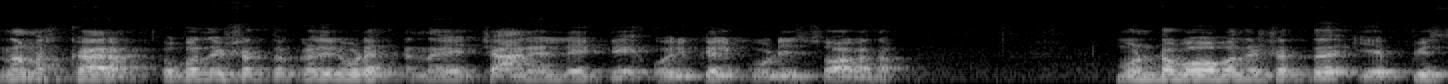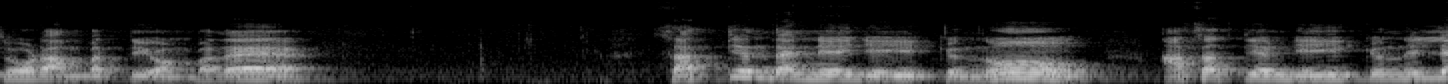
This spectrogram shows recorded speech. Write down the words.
നമസ്കാരം. ഉപനിഷത്തുക്കളിലൂടെ എന്ന ഈ ചാനലിലേക്ക് ഒരിക്കൽ കൂടി സ്വാഗതം. മുണ്ടകോപനിഷത്ത് എപ്പിസോഡ് അമ്പത്തി ഒമ്പത് സത്യം തന്നെ ജയിക്കുന്നു. അസത്യം ജയിക്കുന്നില്ല.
